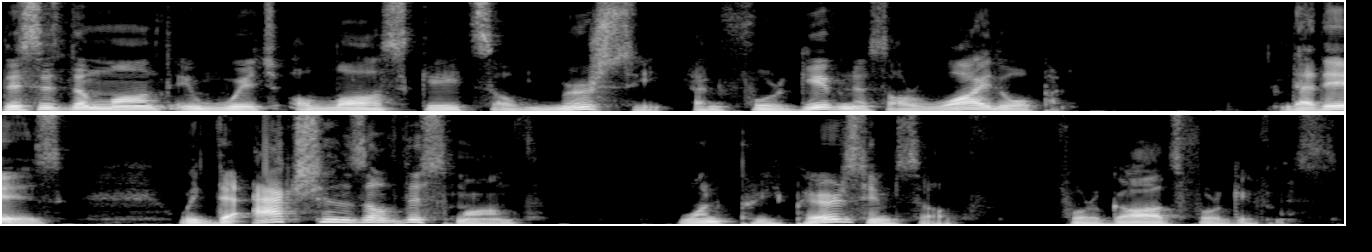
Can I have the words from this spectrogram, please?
This is the month in which Allah's gates of mercy and forgiveness are wide open. That is, with the actions of this month, one prepares himself for God's forgiveness.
